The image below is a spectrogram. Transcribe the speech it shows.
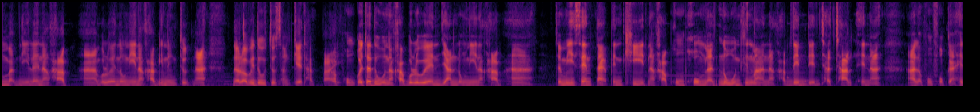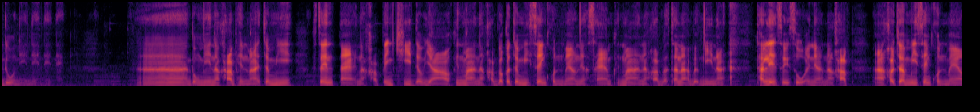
มๆแบบนี้เลยนะครับอ่าบริเวณตรงนี้นะครับอีกหนึ่งจุดนะเดี๋ยวเราไปดูจุดสังเกตถัดไป ผมก็จะดูนะครับบริเวณยันตรงนี้นะครับอ่า จะมีเส้นแตกเป็นขีดนะครับ คมๆ และนูนขึ้นมานะครับ เด่นๆ ชัด ๆ เลยนะ อ่าเดี๋ยวผมโฟกัสให้ดูนี่นี่นี่นี่อ่าตรงนี้นะครับเห็นไหมจะมีเส้นแตกนะครับ เป็นขีดยาวๆขึ้นมานะครับ แล้วก็จะมีเส้นขนแมวเนี่ยแซมขึ้นมานะครับ ลักษณะแบบนี้นะ ถ้าเหรียญสวยๆเนี่ยนะครับ อ่าเขาจะมีเส้นขนแมว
